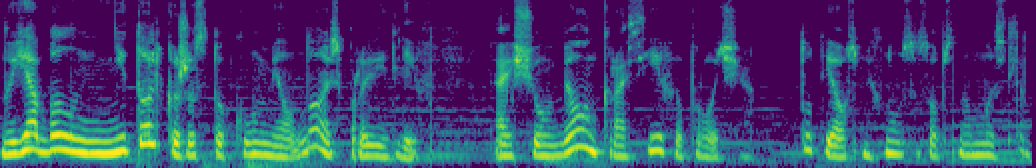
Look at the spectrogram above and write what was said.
Но я был не только жестоко умел, но и справедлив. А еще умен, красив и прочее. Тут я усмехнулся собственным мыслям.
